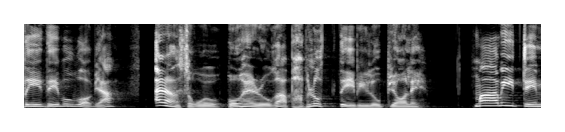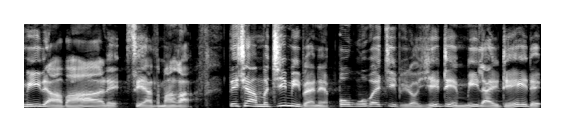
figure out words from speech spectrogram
သေးသေးဘူးပေါ့ဗျာအဲ့ဒါဆိုဘိုဟယ်ရိုကဘာဖြစ်လို့သေပြီလို့ပြောလဲမှားပြီးတင်မိတာပါတဲ့ဆရာသမားကတေချာမကြည့်မိဘနဲ့ပုံကိုပဲကြည့်ပြီးတော့ရေးတင်မိလိုက်တယ်တဲ့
